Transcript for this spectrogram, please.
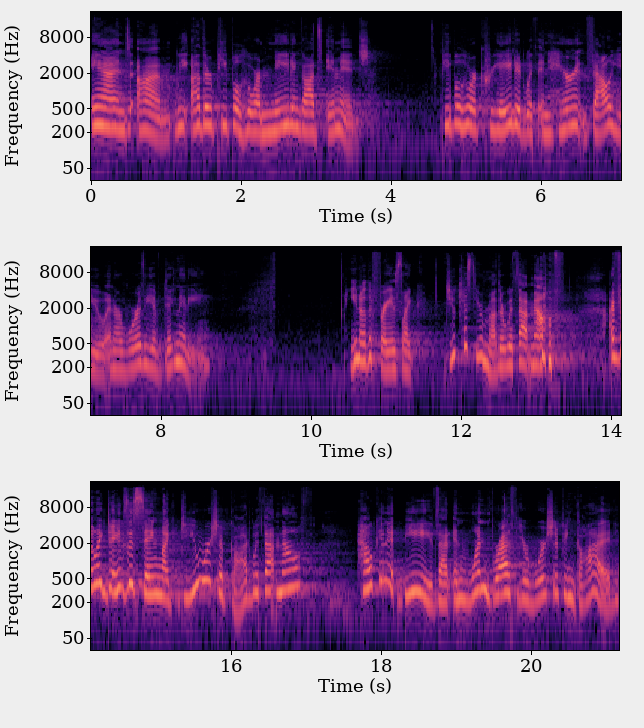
and um, we other people who are made in god's image. People who are created with inherent value and are worthy of dignity. You know the phrase like do you kiss your mother with that mouth? I feel like james is saying like do you worship god with that mouth? How can it be that in one breath you're worshiping God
